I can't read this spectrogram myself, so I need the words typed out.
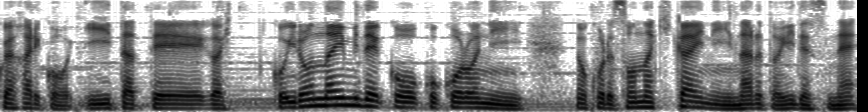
やはりこう言いたてがこういろんな意味でこう心に残る、そんな機会になるといいですね。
